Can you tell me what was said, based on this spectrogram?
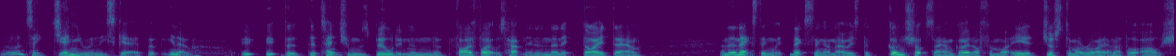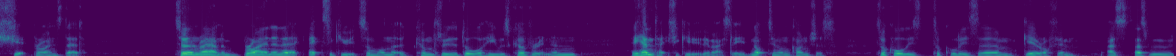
I wouldn't say genuinely scared, but you know, it, it the, the tension was building and the firefight was happening, and then it died down. And the next thing, next thing I know is the gunshot sound going off in my ear just to my right, and I thought, "Oh shit, Brian's dead." Turned around and Brian had executed someone that had come through the door he was covering, and he hadn't executed him actually. He'd knocked him unconscious. Took all his took all his um, gear off him as as we were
